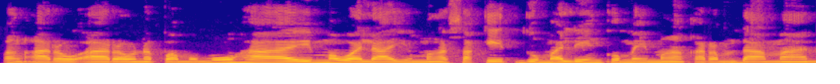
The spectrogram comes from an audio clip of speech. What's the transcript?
pang-araw-araw na pamumuhay, mawala yung mga sakit, gumaling kung may mga karamdaman.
